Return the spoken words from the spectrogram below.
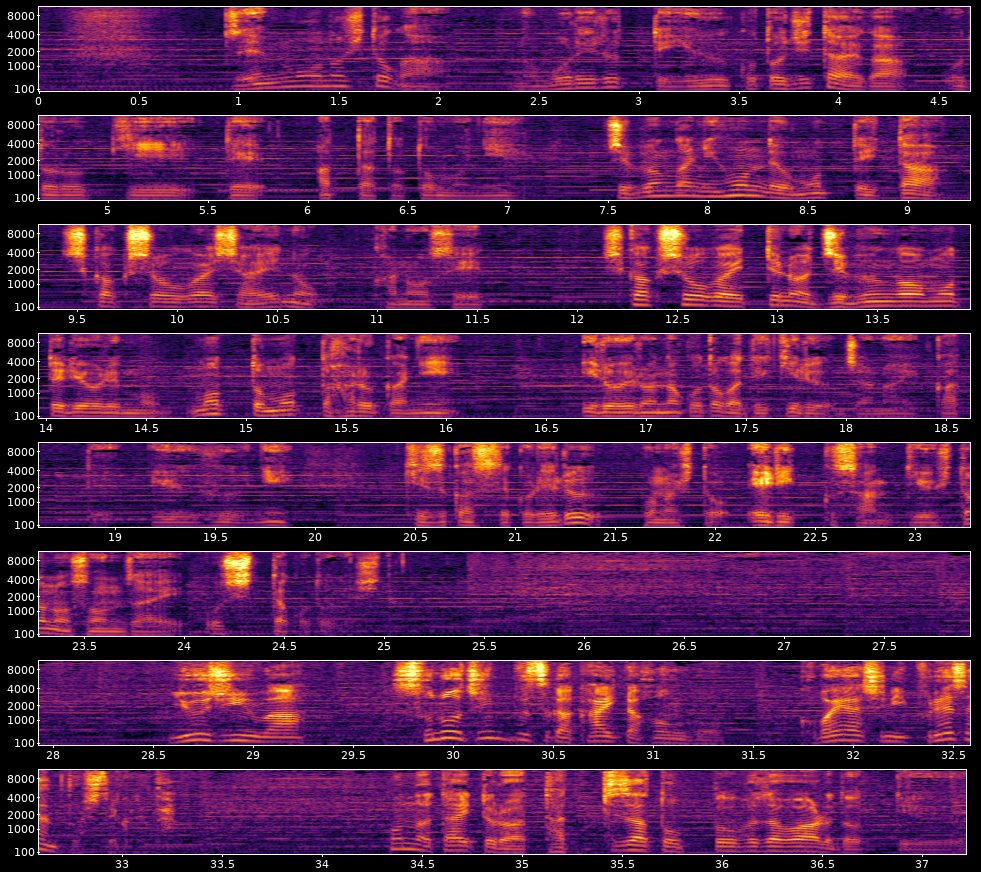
全盲の人が登れるっていうこと自体が驚きであったとともに自分が日本で思っていた視覚障害者への可能性視覚障害っていうのは自分が思ってるよりももっともっとはるかにいろいろなことができるんじゃないかっていうふうに気づかせてくれるこの人エリックさんっていう人の存在を知ったことでした。友人はその人物が書いた本を小林にプレゼントしてくれた。本のタイトルは「タッチ・ザ・トップ・オブ・ザ・ワールド」っていう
